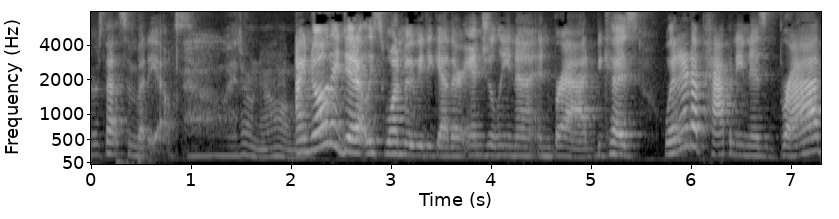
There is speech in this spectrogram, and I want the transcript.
Or was that somebody else? oh, I don't know. I know they did at least one movie together, Angelina and Brad, because what ended up happening is Brad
